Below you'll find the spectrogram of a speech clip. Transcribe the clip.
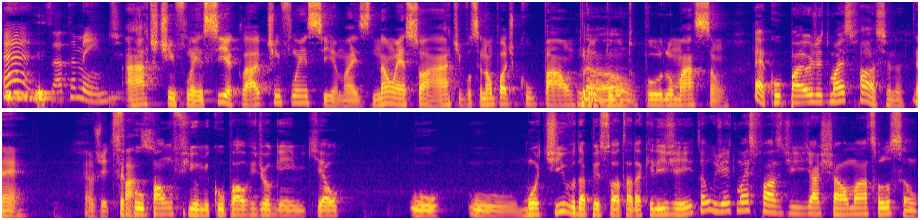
É, exatamente. A arte te influencia? Claro que te influencia, mas não é só a arte, você não pode culpar um produto por uma ação. É, culpar é o jeito mais fácil, né? É. É o jeito Você fácil. culpar um filme, culpar o videogame, que é o, o, o motivo da pessoa estar daquele jeito, é o jeito mais fácil de achar uma solução.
